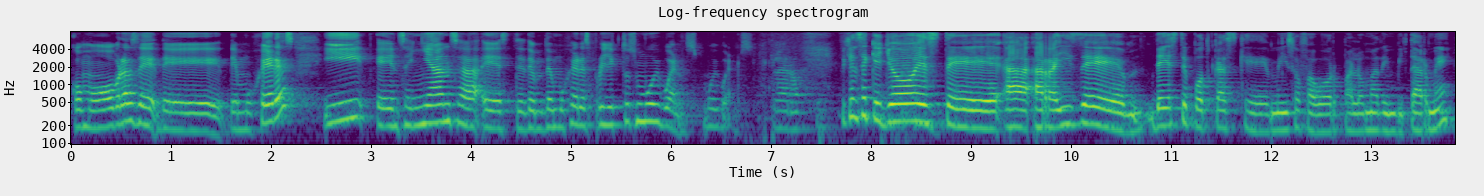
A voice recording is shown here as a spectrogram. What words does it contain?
como obras de, mujeres y enseñanza este, de, mujeres, proyectos muy buenos, muy buenos. Claro. Fíjense que yo, este, a, a raíz de, de este podcast que me hizo favor Paloma de invitarme,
